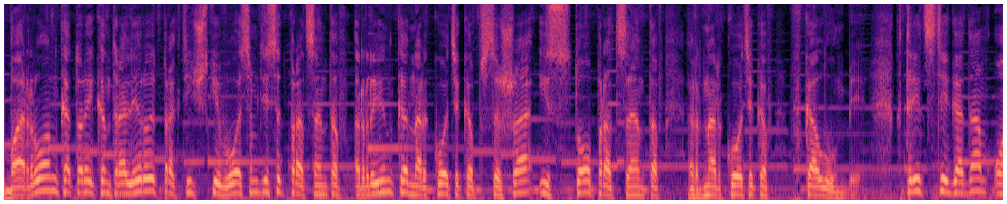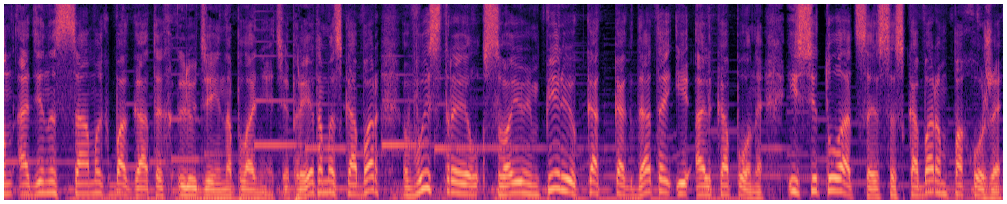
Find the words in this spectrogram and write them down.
Барон, который контролирует практически 80% рынка наркотиков в США и 100% наркотиков в Колумбии. К 30 годам он один из самых богатых людей на планете. При этом Эскобар выстроил свою империю, как когда-то и Аль Капоне. И ситуация с Эскобаром похожая.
